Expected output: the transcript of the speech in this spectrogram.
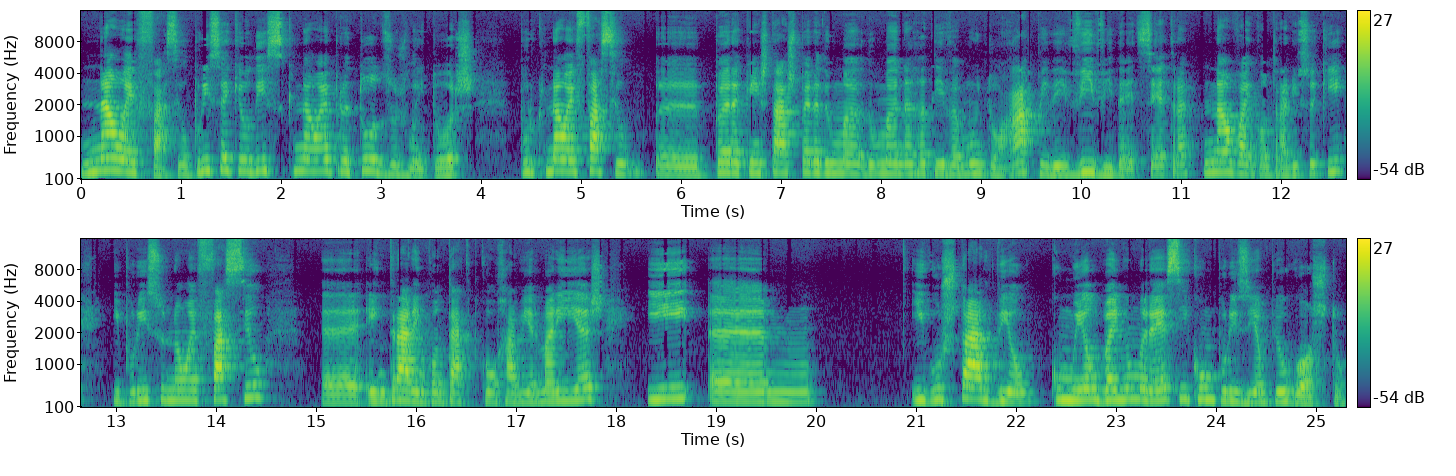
não é fácil. Por isso é que eu disse que não é para todos os leitores, porque não é fácil uh, para quem está à espera de uma, de uma narrativa muito rápida e vívida, etc. Não vai encontrar isso aqui e por isso não é fácil uh, entrar em contacto com o Javier Marias e, uh, e gostar dele como ele bem o merece e como, por exemplo, eu gosto.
